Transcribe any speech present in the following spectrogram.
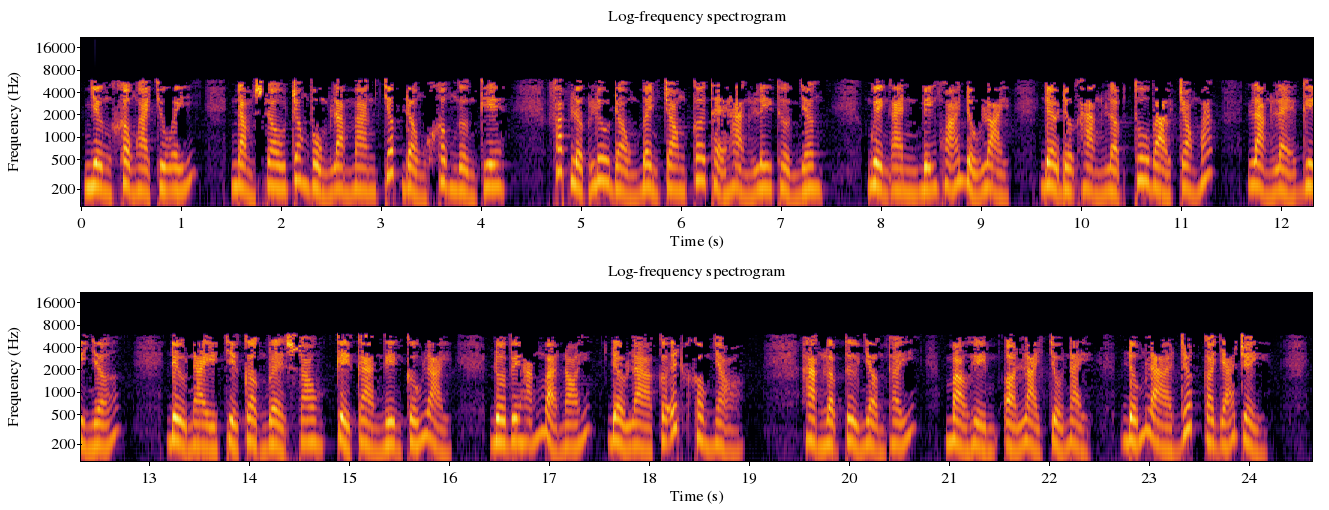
Nhưng không ai chú ý, nằm sâu trong vùng làm mang chấp động không ngừng kia, pháp lực lưu động bên trong cơ thể hàng ly thường nhân, nguyên anh biến hóa đủ loại đều được hàng lập thu vào trong mắt, lặng lẽ ghi nhớ, Điều này chỉ cần về sau kỳ càng nghiên cứu lại, đối với hắn mà nói đều là có ích không nhỏ. Hàng lập tự nhận thấy, mạo hiểm ở lại chỗ này đúng là rất có giá trị.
